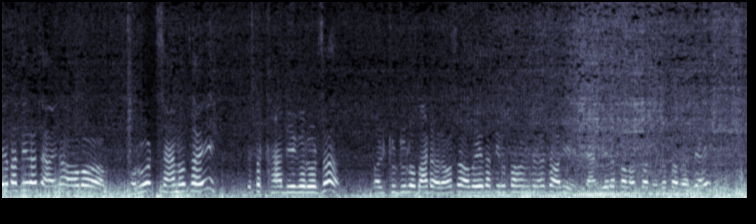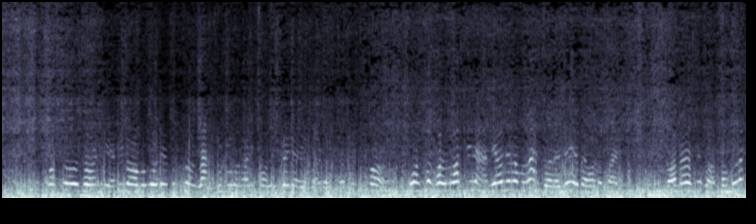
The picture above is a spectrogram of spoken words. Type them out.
यतातिर चाहिँ होइन अब रोड सानो छ है त्यस्तो खाँदिएको रोड छ। अलिक ठुल्ठुलो बाटोहरू आउँछ। अब यतातिर चलाउनु चाहिँ अलिक ध्यान दिएर चलाउनु पर्ने हुन्छ तपाईँहरूले है। कस्तो छ भने हेर्नु न अब रोड यस्तो लाख ठुल्ठुलो गाडी चलिँदैन यो बाटोतिर कस्तो खालको अस्ति हामी आउने बेलामा लाख झरेर नि यताबाट पानी झर्ना जस्तै झर्छ मलाई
